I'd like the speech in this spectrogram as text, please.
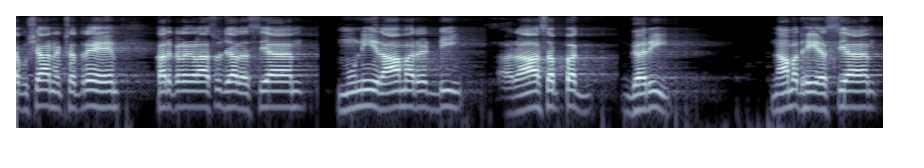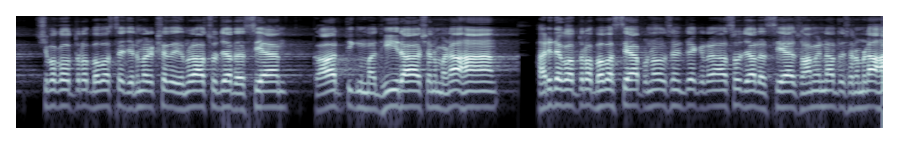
उषा नक्षत्रे पुषानक्षत्रे से मुनिरामरेड्डी रासपगरी नामधेयस्य शिवगोत्रोद्भवस्य जन्मरक्षते जन्मरासुजातस्य कार्तिकमधीराशर्मणः हरितगोत्रोद्भवस्य पुनर्वसन्ते कृतरासुजातस्य स्वामिनाथशर्मणः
